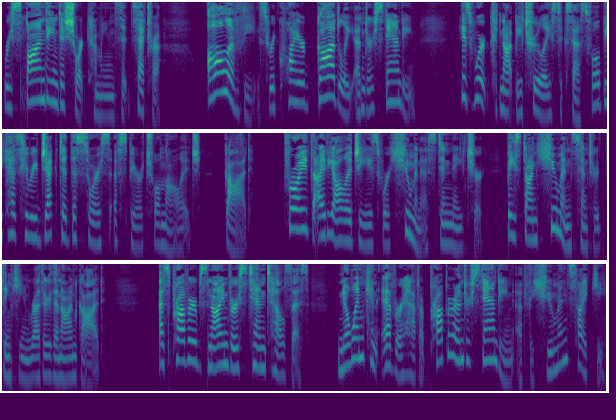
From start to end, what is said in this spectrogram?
responding to shortcomings, etc. All of these require godly understanding. His work could not be truly successful because he rejected the source of spiritual knowledge, God. Freud's ideologies were humanist in nature based on human centered thinking rather than on God. As Proverbs 9, verse 10 tells us, no one can ever have a proper understanding of the human psyche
